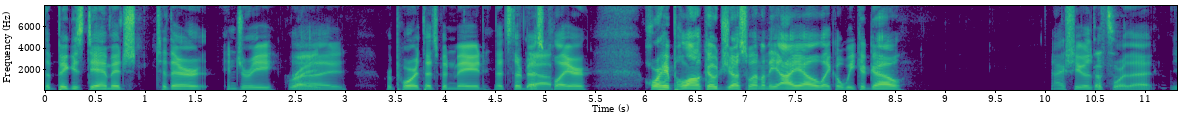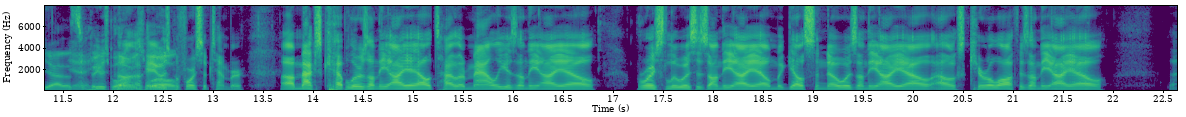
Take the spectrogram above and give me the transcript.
the biggest damage to their injury Right. uh, report that's been made. That's their best Yeah. player. Jorge Polanco just went on the IL like a week ago. Actually, it was That's a before that. yeah, that's yeah, a he big was blow on, okay. It was before September. Uh, Max Kepler is on the IL. Tyler Mahle is on the IL. Royce Lewis is on the IL. Miguel Sano is on the IL. Alex Kirilloff is on the IL. Uh,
